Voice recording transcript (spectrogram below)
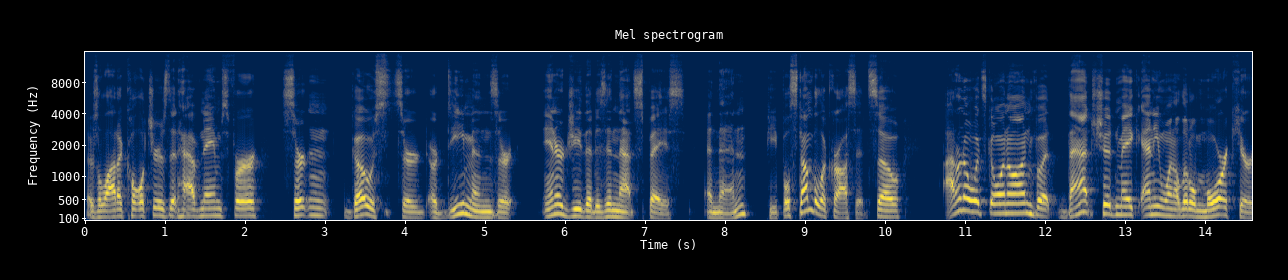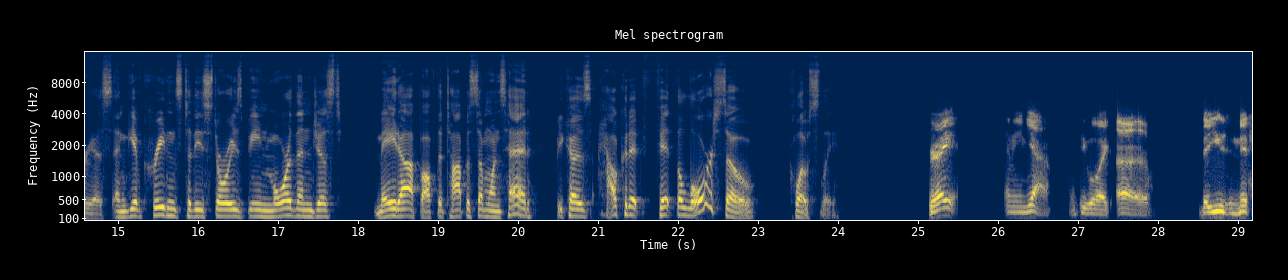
There's a lot of cultures that have names for certain ghosts or, or demons or energy that is in that space. And then people stumble across it. So I don't know what's going on, but that should make anyone a little more curious and give credence to these stories being more than just made up off the top of someone's head. Because how could it fit the lore so closely? right? I mean, yeah, people like, uh, they use myths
